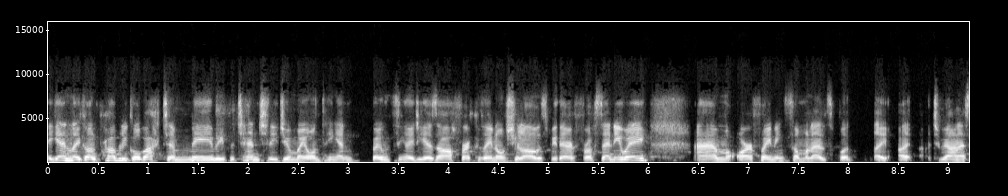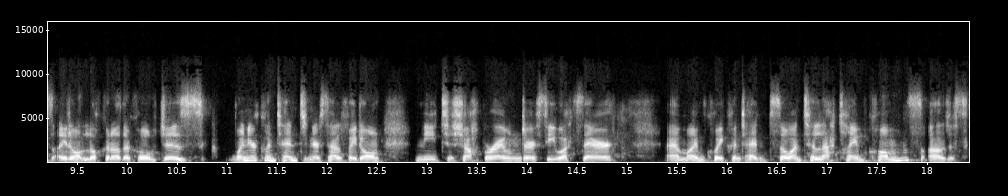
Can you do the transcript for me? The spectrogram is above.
again, like I'll probably go back to maybe potentially doing my own thing and bouncing ideas off her because I know she'll always be there for us anyway, um, or finding someone else. But I, I, to be honest, I don't look at other coaches. When you're content in yourself, I don't need to shop around or see what's there. Um, I'm quite content. So until that time comes, I'll just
